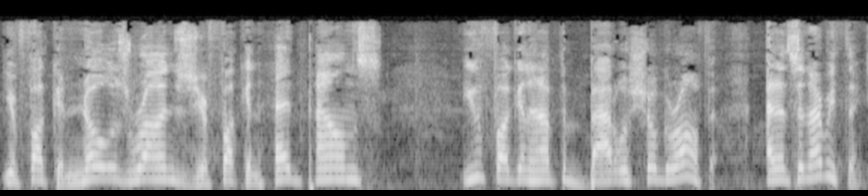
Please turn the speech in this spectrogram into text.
Your fucking nose runs, your fucking head pounds. You fucking have to battle sugar off. And it's in everything.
